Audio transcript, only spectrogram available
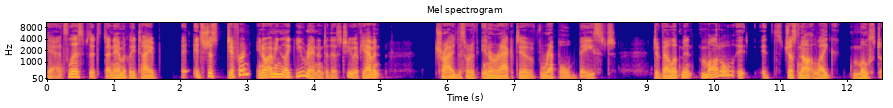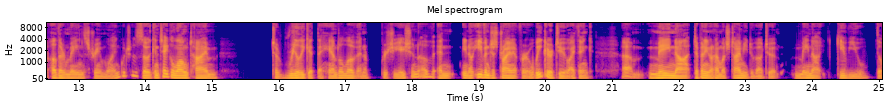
yeah, it's Lisp. It's dynamically typed it's just different. You know, I mean, like you ran into this too. If you haven't tried the sort of interactive REPL based development model, it, it's just not like most other mainstream languages. So it can take a long time to really get the handle of and appreciation of. And, you know, even just trying it for a week or two, I think um, may not, depending on how much time you devote to it, may not give you the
